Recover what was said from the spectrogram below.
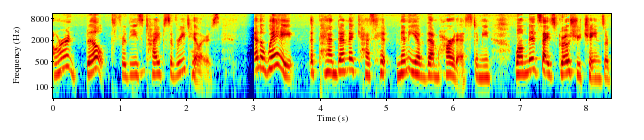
aren't built for these types of retailers. In a way, the pandemic has hit many of them hardest. I mean, while mid sized grocery chains are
